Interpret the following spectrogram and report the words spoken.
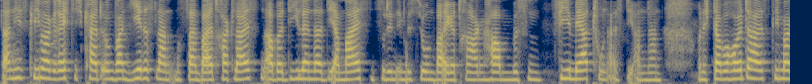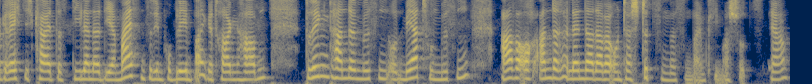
Dann hieß Klimagerechtigkeit irgendwann, jedes Land muss seinen Beitrag leisten, aber die Länder, die am meisten zu den Emissionen beigetragen haben, müssen viel mehr tun als die anderen. Und ich glaube, heute heißt Klimagerechtigkeit, Wahrheit, dass die Länder, die am meisten zu dem Problem beigetragen haben, dringend handeln müssen und mehr tun müssen, aber auch andere Länder dabei unterstützen müssen beim Klimaschutz. Ja,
